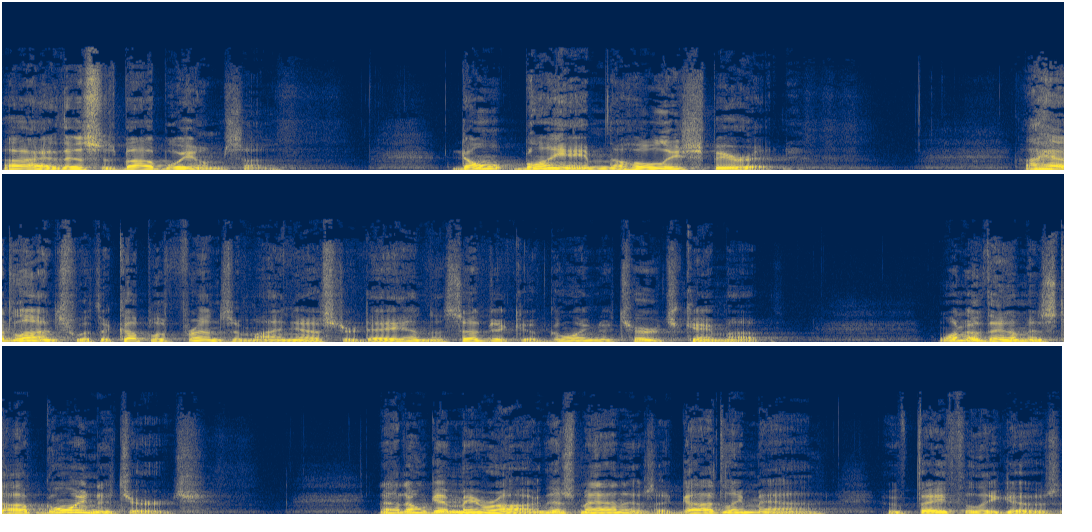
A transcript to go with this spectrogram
Hi, this is Bob Williamson. Don't blame the Holy Spirit. I had lunch with a couple of friends of mine yesterday, and the subject of going to church came up. One of them has stopped going to church. Now, don't get me wrong, this man is a godly man who faithfully goes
